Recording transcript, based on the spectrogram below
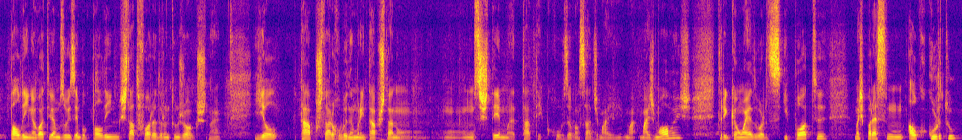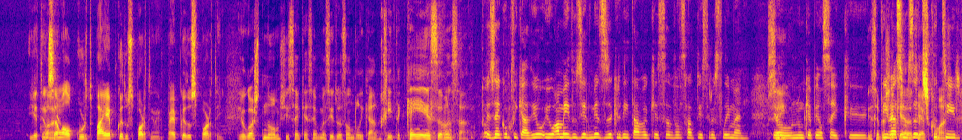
que- Paulinho, agora tivemos o exemplo que Paulinho está de fora durante uns jogos, não é? e ele está a apostar, o Ruben Amorim está a apostar num, um, um sistema tático com os avançados mais, ma- mais móveis, Trincão, Edwards e Pote, mas parece-me algo curto, e atenção, Claro. algo curto para a época do Sporting, não é? para a época do Sporting. Eu gosto de nomes e sei que é sempre uma situação delicada. Rita, quem é esse avançado? Pois é complicado. Eu, eu há meia dúzia de meses acreditava que esse avançado podia ser o Slimani. Sim. Eu nunca pensei que, Eu que sempre achei que era estivéssemos a discutir.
